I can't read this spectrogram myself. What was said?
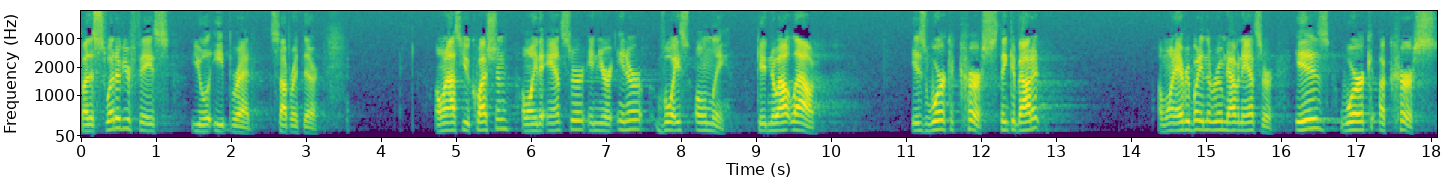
By the sweat of your face you will eat bread. Stop right there. I want to ask you a question. I want you to answer in your inner voice only. Okay, no out loud. Is work a curse? Think about it. I want everybody in the room to have an answer. Is work a curse?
